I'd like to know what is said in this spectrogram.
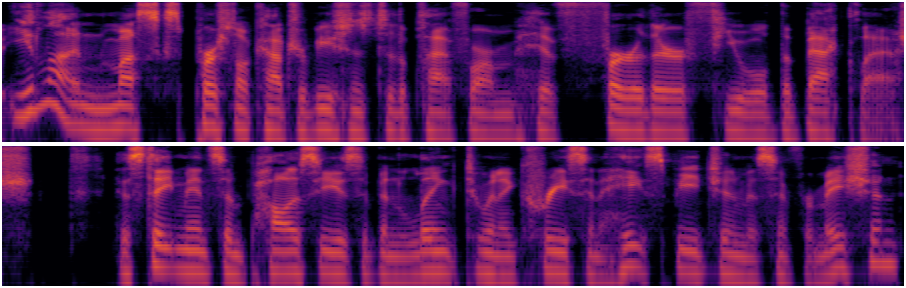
Elon Musk's personal contributions to the platform have further fueled the backlash. His statements and policies have been linked to an increase in hate speech and misinformation,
